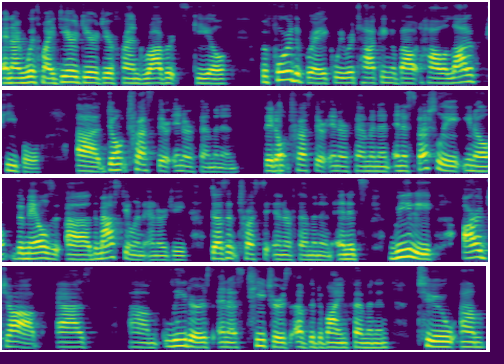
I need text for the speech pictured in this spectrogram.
And I'm with my dear, dear, dear friend, Robert Skeel. Before the break, we were talking about how a lot of people uh, don't trust their inner feminine. They don't trust their inner feminine, and especially, you know, the males, uh, the masculine energy doesn't trust the inner feminine. And it's really our job as um, leaders and as teachers of the divine feminine to um,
